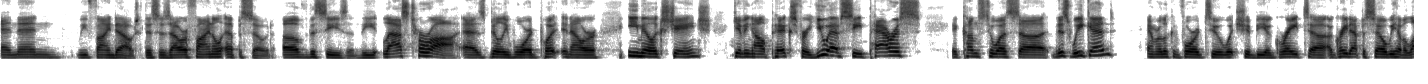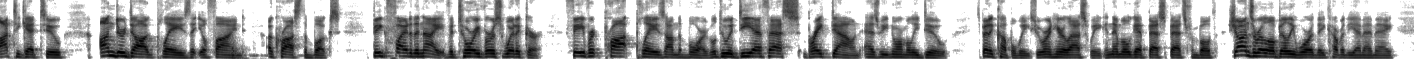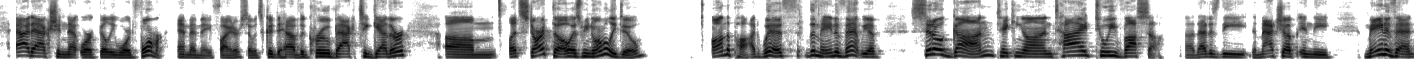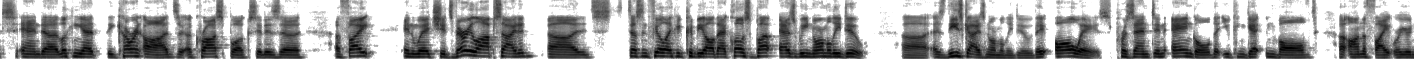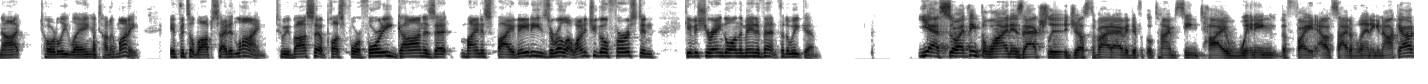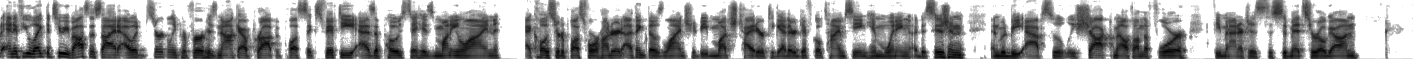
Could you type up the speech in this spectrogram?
and then we find out this is our final episode of the season. The last hurrah, as Billy Ward put in our email exchange, giving out picks for UFC Paris. It comes to us uh, this weekend, and we're looking forward to what should be a great, uh, a great episode. We have a lot to get to. Underdog plays that you'll find across the books. Big fight of the night: Vettori versus Whittaker. Favorite prop plays on the board. We'll do a DFS breakdown as we normally do. It's been a couple weeks. We weren't here last week, and then we'll get best bets from both Sean Zerillo, Billy Ward. They cover the MMA at Action Network. Billy Ward, former MMA fighter, so it's good to have the crew back together. Um, let's start though, as we normally do, on the pod with the main event. We have Cyril Gane taking on Tai Tuivasa. Uh, that is the the matchup in the main event. And uh, looking at the current odds across books, it is a a fight in which it's very lopsided. Uh, it doesn't feel like it could be all that close, but as we normally do, uh, as these guys normally do, they always present an angle that you can get involved uh, on the fight where you're not totally laying a ton of money. If it's a lopsided line, Tuivasa at plus 440, Gane is at minus 580. Zerillo, why don't you go first and give us your angle on the main event for the weekend? Yeah, so I think the line is actually justified. I have a difficult time seeing Tai winning the fight outside of landing a knockout. And if you like the Tuivasa side, I would certainly prefer his knockout prop at plus 650 as opposed to his money line at closer to plus 400. I think those lines should be much tighter together. Difficult time seeing him winning a decision and would be absolutely shocked, mouth on the floor, if he manages to submit Cyril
